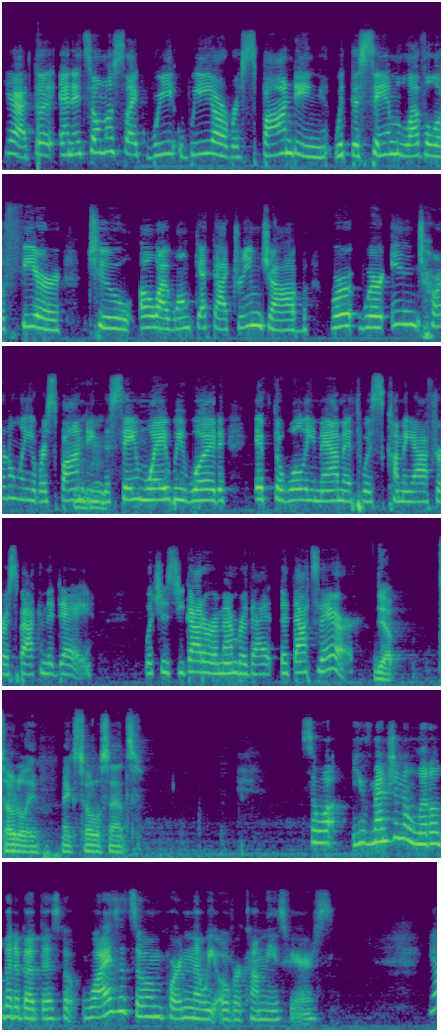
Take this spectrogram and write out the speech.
Yeah, the, and it's almost like we we are responding with the same level of fear to oh I won't get that dream job. We're we're internally responding mm-hmm. the same way we would if the woolly mammoth was coming after us back in the day, which is you got to remember that that that's there. Yep. Totally. Makes total sense. So uh, you've mentioned a little bit about this, but why is it so important that we overcome these fears? Yeah,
